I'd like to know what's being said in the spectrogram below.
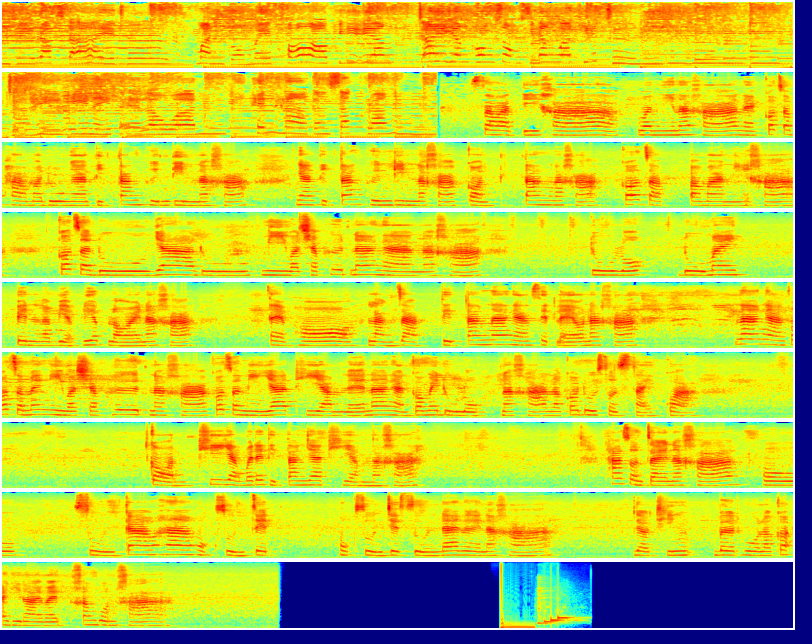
คนที่รับสายเธอ มันก็ไม่พอเพียง ใจยังคงส่งเสียงว่าคิดถึง จะให้ดีในแต่ละวัน เห็นหน้ากันสักครั้งสวัสดีค่ะ วันนี้นะคะแน็กก็จะพามาดูงานติดตั้งพื้นดินนะคะ งานติดตั้งพื้นดินนะคะ ก่อนติดตั้งนะคะ ก็จะประมาณนี้ค่ะ ก็จะดูหญ้าดูมีวัชพืชหน้างานนะคะ ดูรกดูไม่เป็นระเบียบเรียบร้อยนะคะ แต่พอหลังจากติดตั้งหน้างานเสร็จแล้วนะคะ หน้างานก็จะไม่มีวัชพืชนะคะ ก็จะมีหญ้าเทียมและหน้างานก็ไม่ดูรกนะคะ แล้วก็ดูสดใสกว่า ก่อนที่ยังไม่ได้ติดตั้งหญ้าเทียมนะคะ ถ้าสนใจนะคะโทร095607 6070 ได้เลยนะคะ เดี๋ยวทิ้งเบอร์โทรแล้วก็ ID ไลน์ไว้ข้างบนค่ะ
